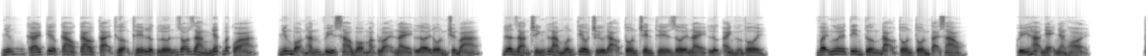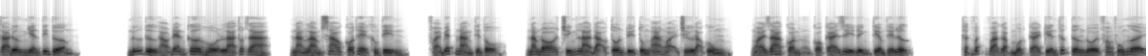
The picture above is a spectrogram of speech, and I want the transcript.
những cái kia cao cao tại thượng thế lực lớn rõ ràng nhất bất quá, nhưng bọn hắn vì sao bỏ mặc loại này lời đồn truyền bá, đơn giản chính là muốn tiêu trừ đạo tôn trên thế giới này lực ảnh hưởng thôi. Vậy ngươi tin tưởng đạo tôn tồn tại sao? Quý hạ nhẹ nhàng hỏi. Ta đương nhiên tin tưởng. Nữ tử áo đen cơ hồ là thốt ra, nàng làm sao có thể không tin phải biết nàng tiên tổ, năm đó chính là đạo tôn tùy tùng a ngoại trừ đạo cung, ngoài ra còn có cái gì đỉnh tiêm thế lực. Thật vất và gặp một cái kiến thức tương đối phong phú người,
